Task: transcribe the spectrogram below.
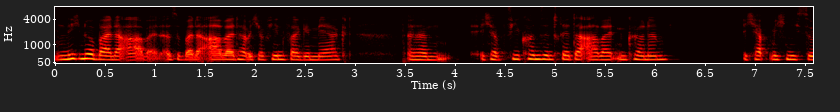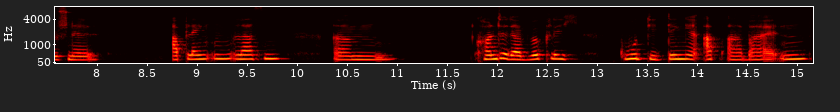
nicht nur bei der Arbeit. Also bei der Arbeit habe ich auf jeden Fall gemerkt, ähm, ich habe viel konzentrierter arbeiten können. Ich habe mich nicht so schnell ablenken lassen, ähm, konnte da wirklich gut die Dinge abarbeiten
